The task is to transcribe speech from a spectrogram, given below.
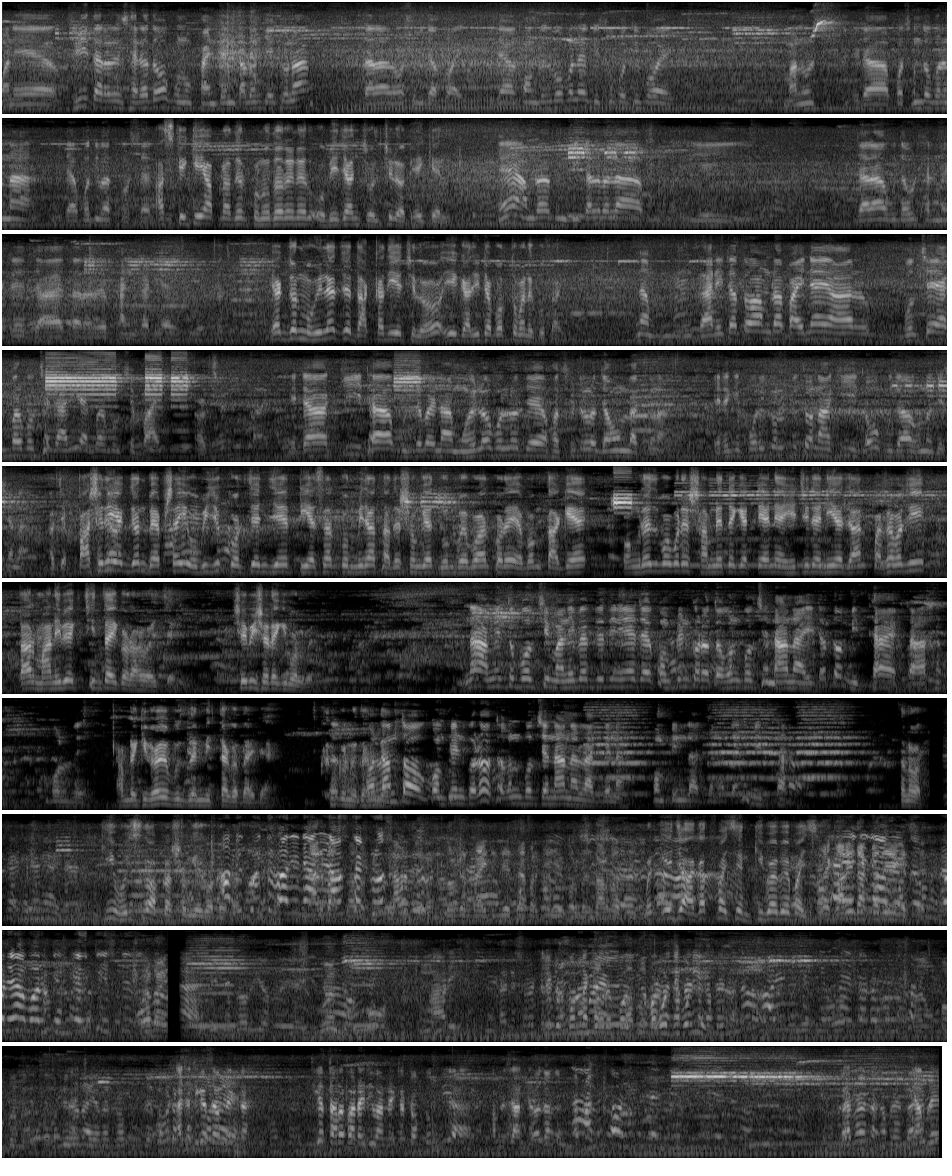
মানে ফ্রি তারা ছেড়ে দাও কোনো ফাইন টাইন কারণ যেত না তার অসুবিধা হয়। এটা কংগ্রেস ভবনের কিছু কতিপয় মানুষ এটা পছন্দ করে না এটা প্রতিবাদ করছে আজকে কি আপনাদের কোনো ধরনের অভিযান চলছিল ভেহিকেল? হ্যাঁ আমরা বিকালবেলা এই যারা উইদাউট হেলমেটে যায় তারা ফাইন কাটিয়ে একজন মহিলার যে ধাক্কা দিয়েছিল এই গাড়িটা বর্তমানে কোথায়? না গাড়িটা তো আমরা পাই নাই আর বলছে একবার বলছে গাড়ি একবার বলছে বাইক আচ্ছা। এটা কি এটা বুঝতে পারি না। মহিলাও বলল যে হসপিটালে যেমন লাগবে না। এটা কি পরিকল্পিত না কি এটাও বোঝা কোনো গেছে না। আচ্ছা পাশেরই একজন ব্যবসায়ী অভিযোগ করছেন যে টিএসআর কর্মীরা তাদের সঙ্গে দুর্ব্যবহার করে এবং তাকে কংগ্রেস ভবনের সামনে থেকে টেনে হিঁচড়ে নিয়ে যান। পাশাপাশি তার মানিব্যাগ চিন্তাই করা হয়েছে। সে বিষয়টা কি বলবেন? না আমি তো বলছি মানিব্যাগ যদি নিয়ে যায় কমপ্লেন করে তখন বলছে না না এটা তো মিথ্যা একটা বলবে। আমরা কীভাবে বুঝলেন মিথ্যা কথা এটা? বললাম তো কমপ্লেন করো তখন বলছে না না লাগবে না কমপ্লেন লাগবে না। তাই মিথ্যা। ধন্যবাদ। কি হয়েছিল আপনার সঙ্গে ঘটনা আমি কইতে পারি না আমি রাস্তা ক্রস করতে মানে এই যে আঘাত পাইছেন কীভাবে পাইছেন? গাড়ি ধাক্কা দিয়ে গেছে। পরে আমার কেস একটু ফোন খবর দিব নি? আচ্ছা ঠিক আছে আমরা একটা ঠিক আছে তারা পাঠাই দিব আমি একটা টমটম দিয়া জানব আমি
